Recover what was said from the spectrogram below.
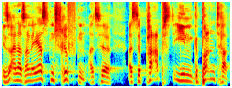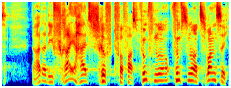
in einer seiner ersten Schriften, als, er, als der Papst ihn gebannt hat, da hat er die Freiheitsschrift verfasst, 1520,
